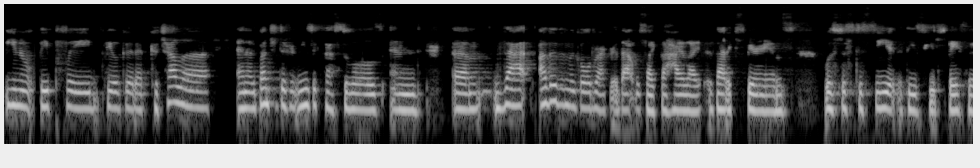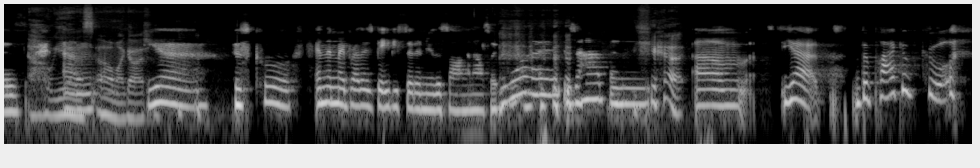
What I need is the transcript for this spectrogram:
you know, they played Feel Good at Coachella and at a bunch of different music festivals. And um, that, other than the gold record, that was like the highlight of that experience was just to see it at these huge spaces. Oh, yes. Um, oh, my gosh. Yeah. It was cool. And then my brother's babysitter knew the song, and I was like, what is happening? Yeah. Um, yeah, the plaque is cool.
